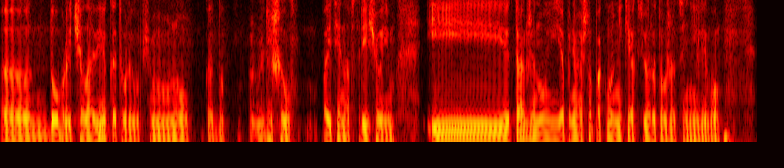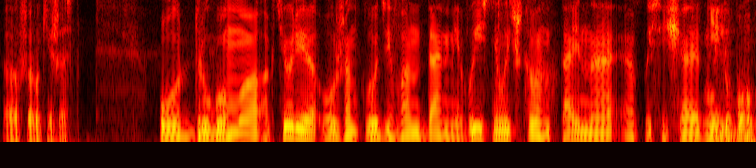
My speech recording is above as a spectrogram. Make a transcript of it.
э, добрый человек, который, в общем, ну как бы решил пойти навстречу им. И также, ну я понимаю, что поклонники актера тоже оценили его э, широкий жест. О другом актере, о Жан-Клоде Ван Дамме. Выяснилось, что он тайно посещает Не любов...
